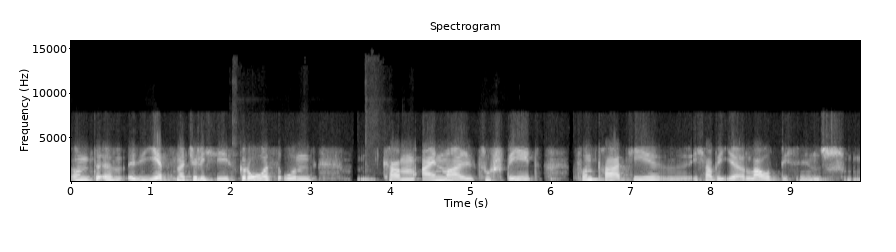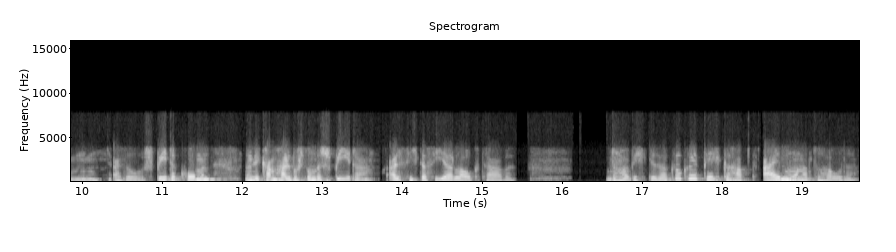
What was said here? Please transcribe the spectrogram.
Und äh, jetzt natürlich, sie ist groß und kam einmal zu spät von Party. Ich habe ihr erlaubt, bisschen sch- also später kommen und sie kam eine halbe Stunde später, als ich das ihr erlaubt habe. Da habe ich gesagt, okay, Pech gehabt, ein Monat zu Hause.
